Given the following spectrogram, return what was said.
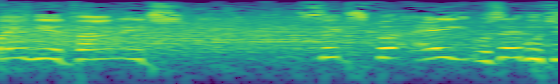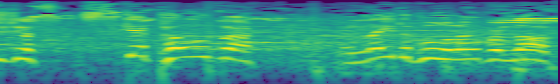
playing the advantage six foot eight, was able to just skip over and lay the ball over Love.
